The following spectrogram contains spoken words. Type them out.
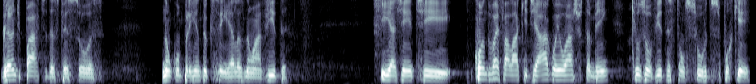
grande parte das pessoas não compreendam que sem elas não há vida. E a gente, quando vai falar aqui de água, eu acho também que os ouvidos estão surdos, porque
